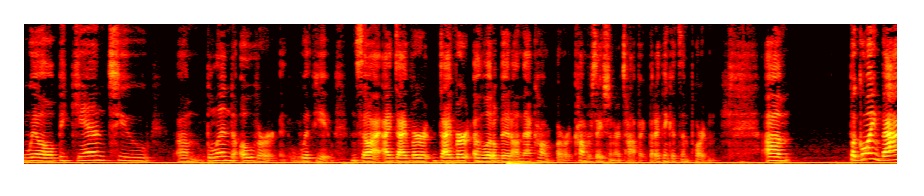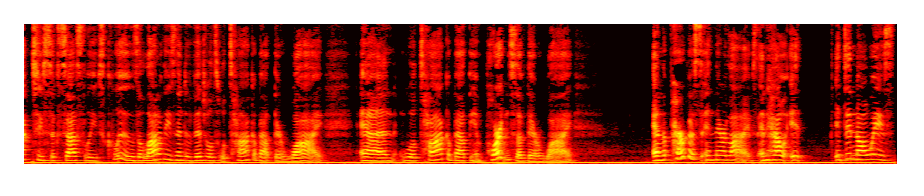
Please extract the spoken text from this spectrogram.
will begin to um, blend over with you. And so I, I, divert divert a little bit on that com- or conversation or topic, but I think it's important. Um, but going back to success leaves clues, a lot of these individuals will talk about their why and will talk about the importance of their why and the purpose in their lives and how it it didn't always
